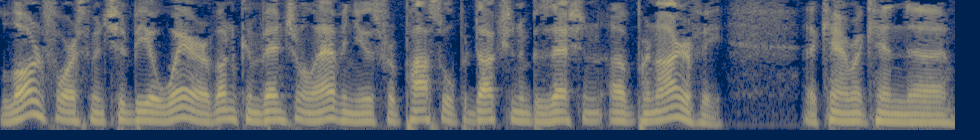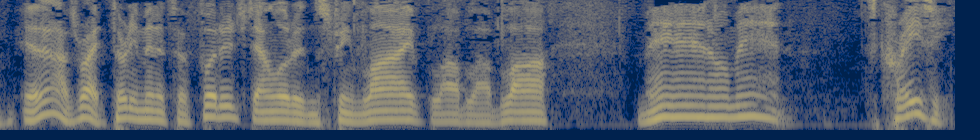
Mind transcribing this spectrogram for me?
law enforcement should be aware of unconventional avenues for possible production and possession of pornography." The camera can, uh, yeah, I was right, 30 minutes of footage downloaded and streamed live, blah, blah, blah. Man, oh man, it's crazy.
